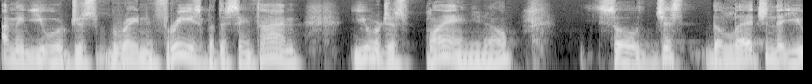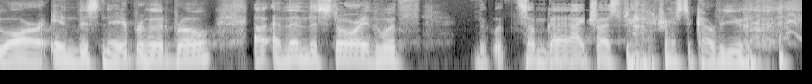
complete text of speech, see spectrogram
I mean, you were just raining threes, but at the same time, you were just playing, you know? So just the legend that you are in this neighborhood, bro. Uh, and then the story with, with some guy tries to, tries to cover you.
